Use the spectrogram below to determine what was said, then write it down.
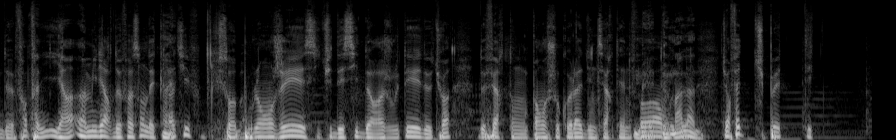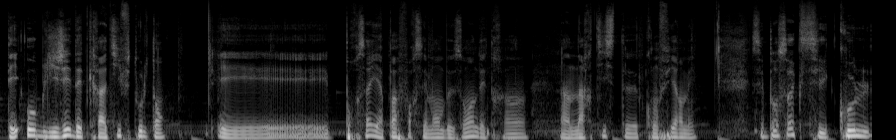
De... Enfin, il y a un milliard de façons d'être Ouais. créatif. Que ce soit boulanger, si tu décides de rajouter, de, tu vois, de faire ton pain au chocolat d'une certaine Mais forme. de malade. Tu- En fait, tu peux être, t'es obligé d'être créatif tout le temps. Et pour ça, il n'y a pas forcément besoin d'être un, un artiste confirmé. C'est pour ça que c'est cool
